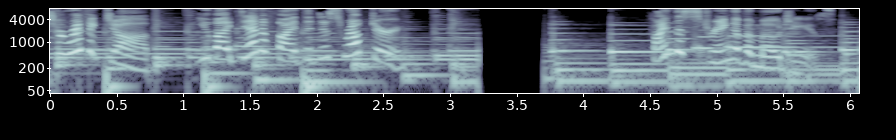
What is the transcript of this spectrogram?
Terrific job! You've identified the disruptor. The string of emojis.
